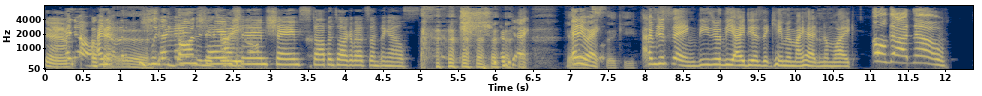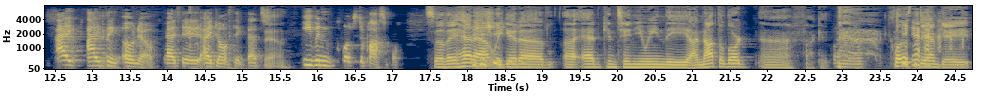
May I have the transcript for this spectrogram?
yeah. I know, I know, that's completely Shame, gone. And shame, it's, shame, shame. Stop and talk about something else. okay. Yeah, Anyway. I'm just saying these are the ideas that came in my head, and I'm like, oh God, no. I I think oh no, I I don't think that's Yeah. even close to possible. So they head out. We get uh, uh, Ed continuing the "I'm not the Lord." Uh, fuck it. Close the damn gate.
